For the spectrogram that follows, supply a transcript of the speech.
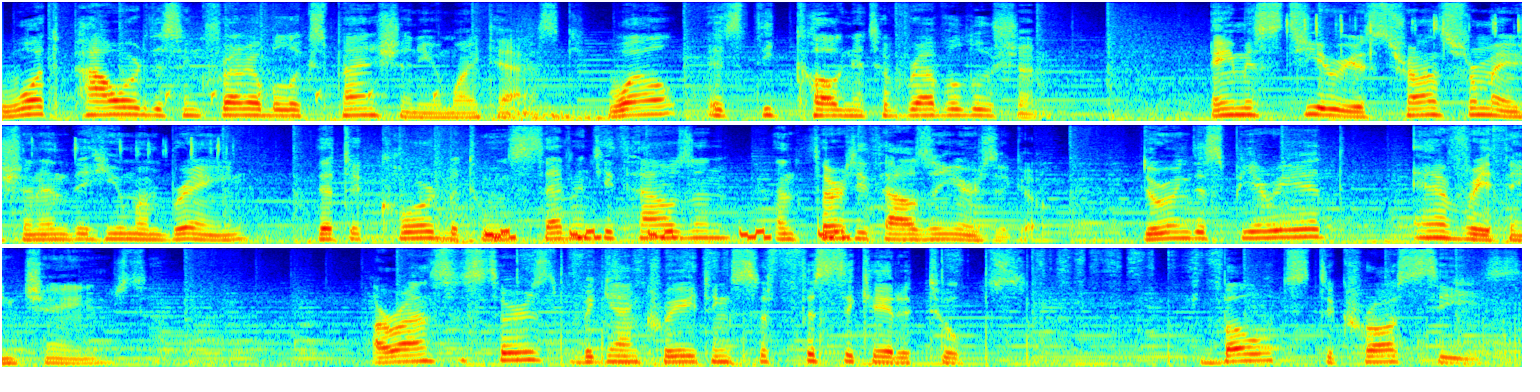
What powered this incredible expansion, you might ask? Well, it's the cognitive revolution. A mysterious transformation in the human brain that occurred between 70,000 and 30,000 years ago. During this period, everything changed. Our ancestors began creating sophisticated tools boats to cross seas,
